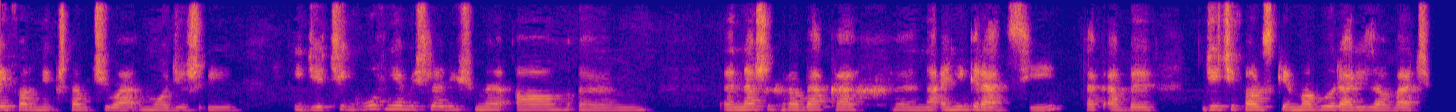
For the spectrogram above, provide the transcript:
tej formie kształciła młodzież i, i dzieci. Głównie myśleliśmy o naszych rodakach na emigracji, tak aby dzieci polskie mogły realizować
